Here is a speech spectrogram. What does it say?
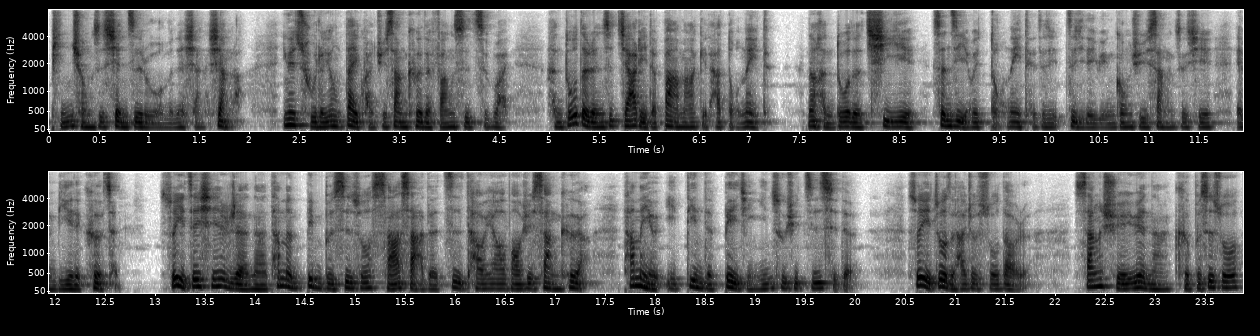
贫穷是限制了我们的想象了，因为除了用贷款去上课的方式之外，很多的人是家里的爸妈给他 donate，那很多的企业甚至也会 donate 这些自己的员工去上这些 MBA 的课程，所以这些人呢，他们并不是说傻傻的自掏腰包去上课啊，他们有一定的背景因素去支持的，所以作者他就说到了。商学院呢、可不是说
